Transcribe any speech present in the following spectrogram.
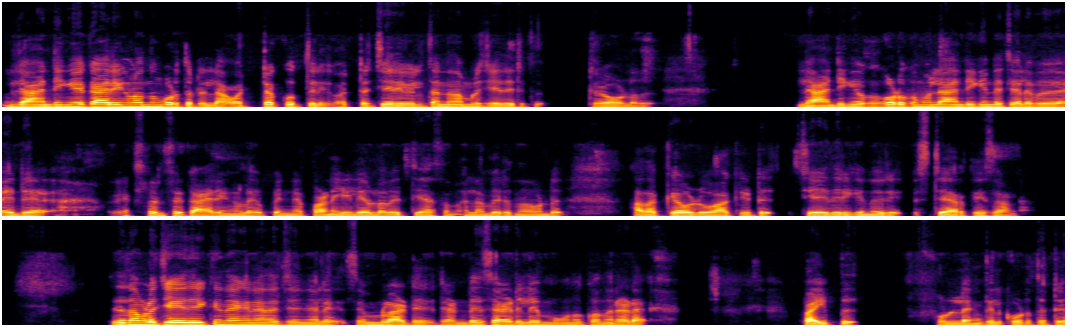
ലാൻഡിങ് കാര്യങ്ങളൊന്നും കൊടുത്തിട്ടില്ല. ഒറ്റ കുത്തിൽ ഒറ്റ ചെരുവിൽ തന്നെ നമ്മൾ ചെയ്തിട്ടുള്ളത് ലാൻഡിങ് ഒക്കെ കൊടുക്കുമ്പോൾ ലാൻഡിങ്ങിന്റെ ചിലവ് അതിന്റെ എക്സ്പെൻസ് കാര്യങ്ങൾ പിന്നെ പണിയിലുള്ള വ്യത്യാസം എല്ലാം വരുന്നതുകൊണ്ട് അതൊക്കെ ഒഴിവാക്കിയിട്ട് ചെയ്തിരിക്കുന്ന ഒരു സ്റ്റെയർ കേസാണ് ഇത് നമ്മൾ ചെയ്തിരിക്കുന്നത് എങ്ങനെയാണെന്ന് വെച്ച് കഴിഞ്ഞാൽ സിമ്പിളായിട്ട് രണ്ട് സൈഡിൽ മൂന്ന് കൊന്നരയുടെ പൈപ്പ് ഫുൾ ലെങ്തിൽ കൊടുത്തിട്ട്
